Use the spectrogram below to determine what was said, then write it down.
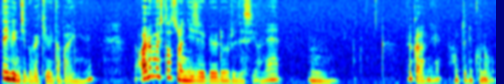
ていうふうに自分が決めた場合にね。あれも一つの20秒ルールですよね。うん、だからね本当にこの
